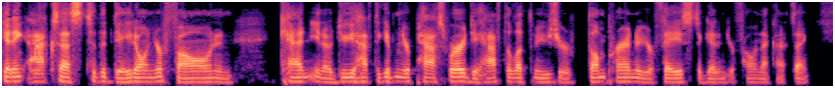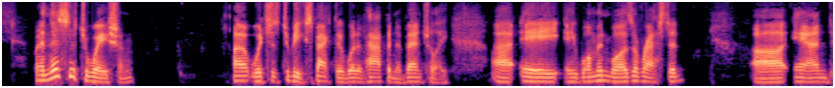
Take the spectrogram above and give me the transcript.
getting access to the data on your phone and can you know do you have to give them your password? Do you have to let them use your thumbprint or your face to get into your phone? That kind of thing. But in this situation, uh, which is to be expected, would have happened eventually. Uh, a a woman was arrested, uh, and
